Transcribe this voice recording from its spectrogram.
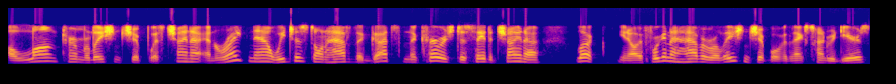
a long term relationship with China, and right now we just don't have the guts and the courage to say to China, look, you know, if we're going to have a relationship over the next hundred years,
